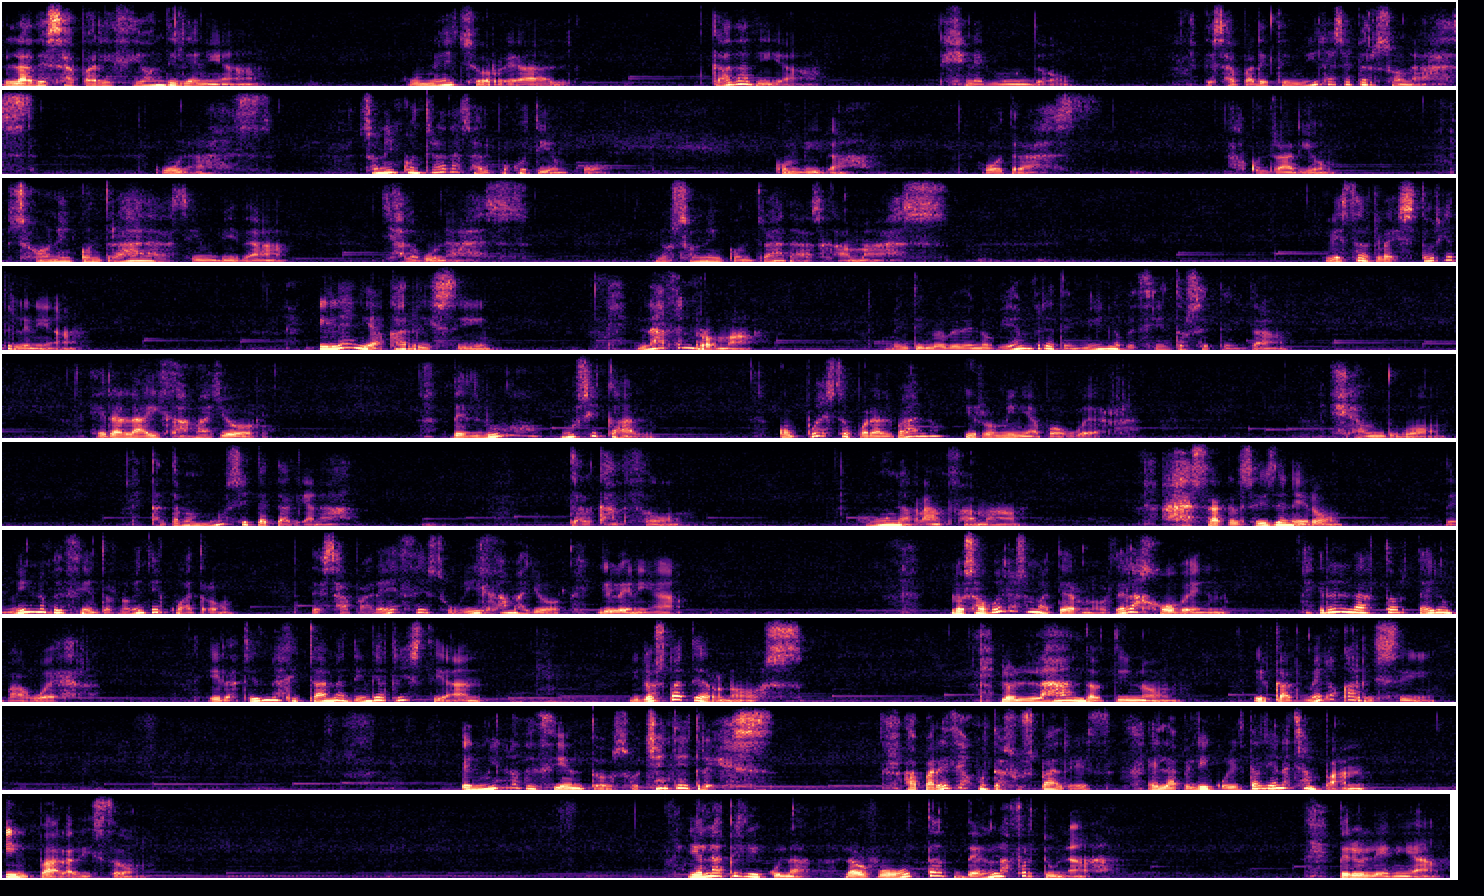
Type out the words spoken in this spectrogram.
La desaparición de Ilenia. Un hecho real. Cada día en el mundo desaparecen miles de personas. Unas son encontradas al poco tiempo, con vida. Otras, al contrario, son encontradas sin vida. Y algunas no son encontradas jamás. Esta es la historia de Lenia. Ilenia Carrisi nace en Roma, 29 de noviembre de 1970. Era la hija mayor del dúo musical compuesto por Albano y Rominia Power. Era un dúo. Cantaba música italiana que alcanzó una gran fama, hasta que el 6 de enero de 1994 desaparece su hija mayor, Ilenia. Los abuelos maternos de la joven eran el actor Tyrone Power y la actriz mexicana Linda Christian. Y los paternos, Lolanda Tino y Carmelo Carrisi. En 1983 aparece junto a sus padres en la película italiana Champagne, In Paradiso. Y en la película La Ruta de la Fortuna. Pero Elenia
